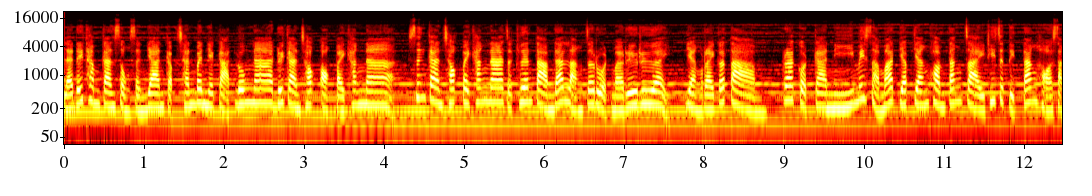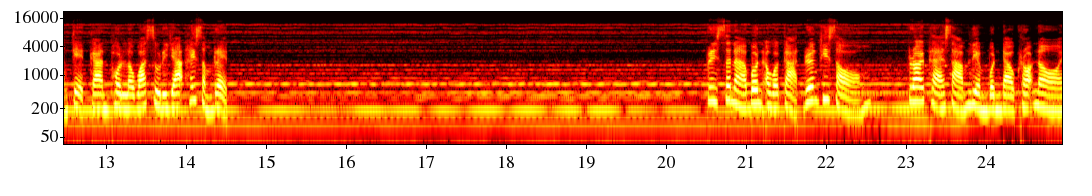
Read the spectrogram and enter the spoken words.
และได้ทำการส่งสัญญาณกับชั้นบรรยากาศล่วงหน้าด้วยการช็อกออกไปข้างหน้า ซึ่งการช็อกไปข้างหน้าจะเคลื่อนตามด้านหลังจรวดมาเรื่อยๆ อย่างไรก็ตามปรากฏการณ์นี้ไม่สามารถยับยั้งความตั้งใจที่จะติดตั้งหอสังเกตการพลวัตสุริยะให้สำเร็จ ปริศนาบนอวกาศเรื่องที่สองรอยแผลสามเหลี่ยมบนดาวเคราะห์น้อย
